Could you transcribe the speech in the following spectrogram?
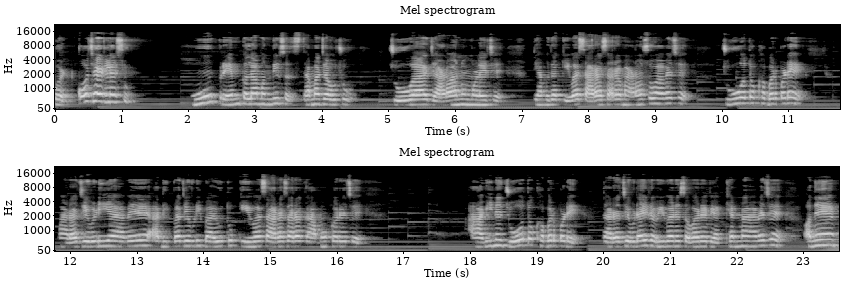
ભટકો છે એટલે શું? હું પ્રેમ કલા મંદિર સંસ્થામાં જાઉં છું. જોવા, જાણવાનું મળે છે. ત્યાં બધા કેવા સારા સારા માણસો આવે છે. જુઓ તો ખબર પડે. મારા જેવડીએ આવે, આ દીપા જેવડી બાયું તો કેવા સારા સારા કામો કરે છે. આવીને જુઓ તો ખબર પડે. તારા જેવડાઈ રવિવારે સવારે વ્યાખ્યાનમાં આવે છે અને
